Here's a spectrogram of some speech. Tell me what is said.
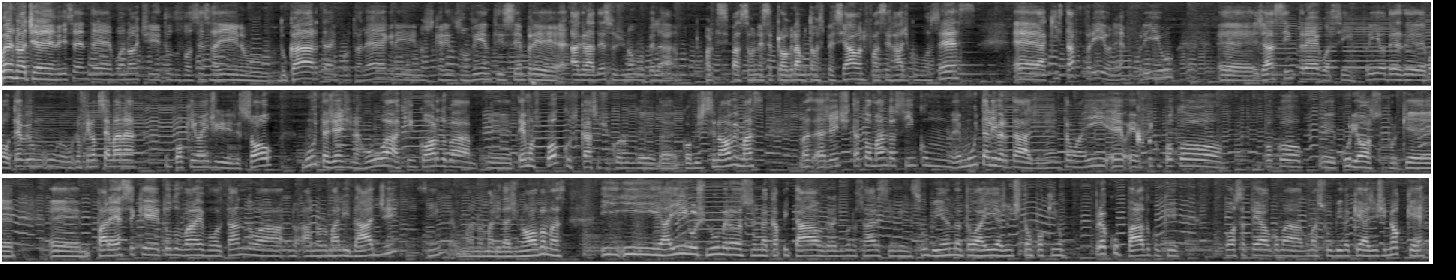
Buenas noches, Vicente. Boa noite a todos vocês aí no do Carta, em Porto Alegre, nossos queridos ouvintes. Sempre agradeço de novo pela participação nesse programa tão especial, de fazer rádio com vocês. É, aqui está frio, né? Frio, é, já se entrego assim, frio desde. Bom, teve um, um, no final de semana um pouquinho aí de, de sol, muita gente na rua. Aqui em Córdoba é, temos poucos casos de, de, de Covid-19, mas mas a gente está tomando assim com é, muita liberdade, né? Então aí eu, eu fico um pouco, um pouco é, curioso, porque é, parece que tudo vai voltando à, à normalidade, sim, é uma normalidade nova, mas e, e, aí os números na capital, em Grande Buenos Aires, seguem subindo, então aí a gente está um pouquinho preocupado com que possa ter alguma, alguma subida que a gente não quer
